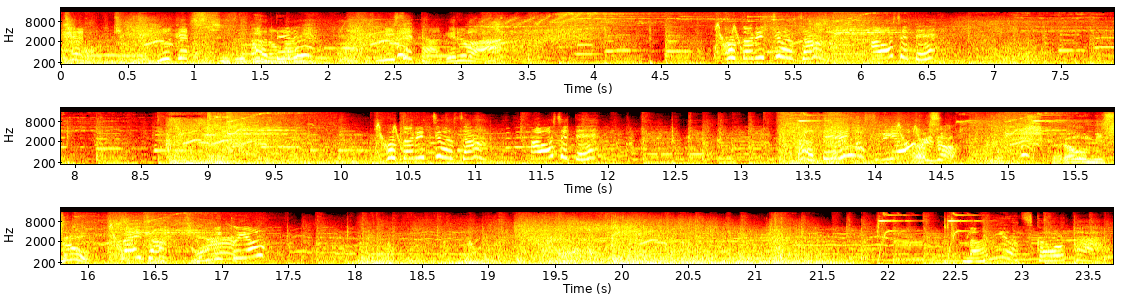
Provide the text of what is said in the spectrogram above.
剣受けて。当てる。見せてあげる。わさん合わせて。さん合わせて。当て。るはするよライザ力を見せろ。ライザ行くよ何を使おうか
